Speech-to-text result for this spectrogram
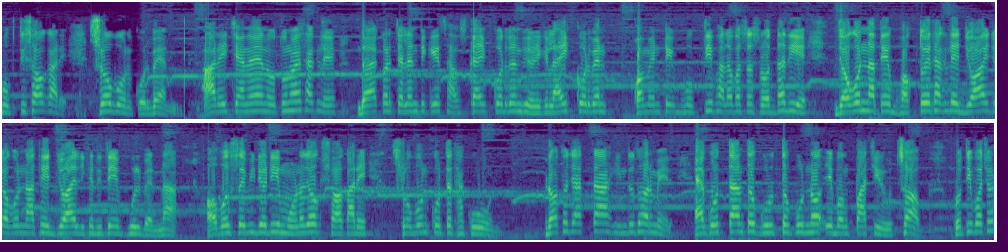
ভক্তি সহকারে শ্রবণ করবেন। আর এই চ্যানেলে নতুন হয়ে থাকলে দয়া করে চ্যানেলটিকে সাবস্ক্রাইব করবেন, ভিডিওটিকে লাইক করবেন, কমেন্টে ভক্তি, ভালোবাসা, শ্রদ্ধা দিয়ে জগন্নাথে ভক্ত হয়ে থাকলে জয় জগন্নাথের জয় লিখে দিতে ভুলবেন না। অবশ্যই ভিডিওটি মনোযোগ সহকারে শ্রবণ করতে থাকুন। রথযাত্রা হিন্দু ধর্মের এক অত্যন্ত গুরুত্বপূর্ণ এবং প্রাচীন উৎসব। প্রতি বছর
